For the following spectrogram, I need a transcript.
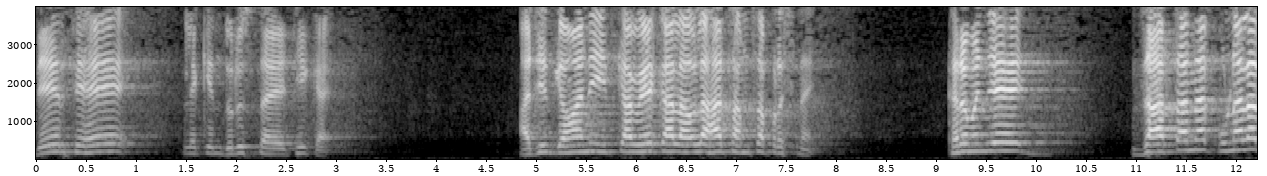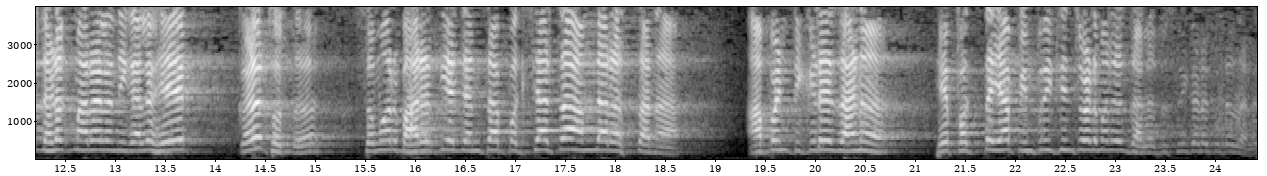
देर से है लेकिन दुरुस्त आहे ठीक आहे अजित गव्हाने इतका वेळ का लावला हाच आमचा प्रश्न आहे. खरं म्हणजे जाताना कुणाला धडक मारायला निघालो हे कळत होतं. समोर भारतीय जनता पक्षाचा आमदार असताना आपण तिकडे जाणं हे फक्त या पिंपरी चिंचवडमध्येच झालं दुसरीकडे कुठं झालं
